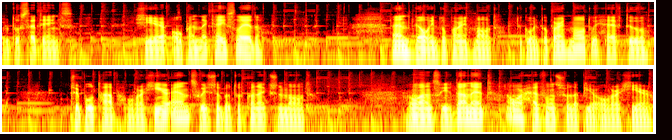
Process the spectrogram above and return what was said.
Bluetooth settings. Here open the case lid and go into pairing mode. To go into pairing mode we have to triple tap over here and switch to Bluetooth connection mode. Once we've done it, our headphones should appear over here.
